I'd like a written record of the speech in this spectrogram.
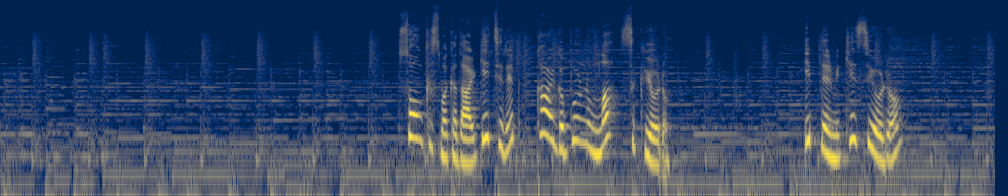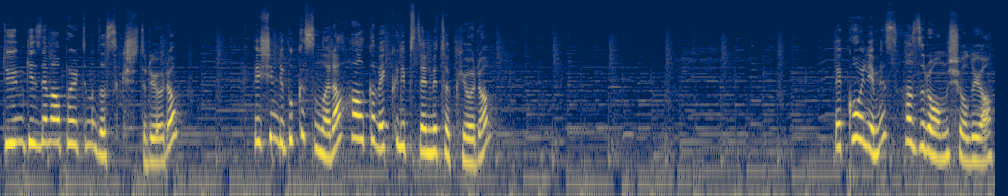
Son kısma kadar getirip karga burnumla sıkıyorum. İplerimi kesiyorum. Düğüm gizleme aparatımı da sıkıştırıyorum. Ve şimdi bu kısımlara halka ve klipslerimi takıyorum. Ve kolyemiz hazır olmuş oluyor.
